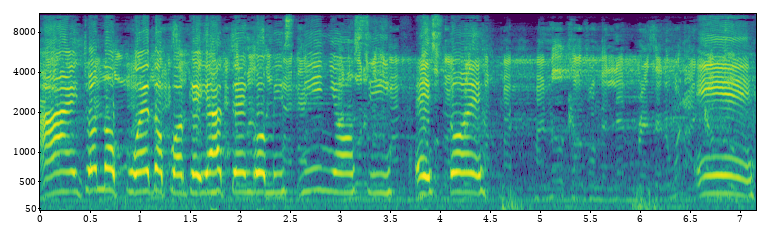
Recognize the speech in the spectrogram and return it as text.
Ay, yo no puedo porque ya tengo mis niños y estoy... Eh,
